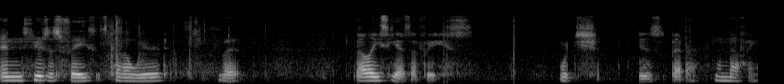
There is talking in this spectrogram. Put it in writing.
And here's his face. It's kind of weird, but at least he has a face. Which is better than nothing.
